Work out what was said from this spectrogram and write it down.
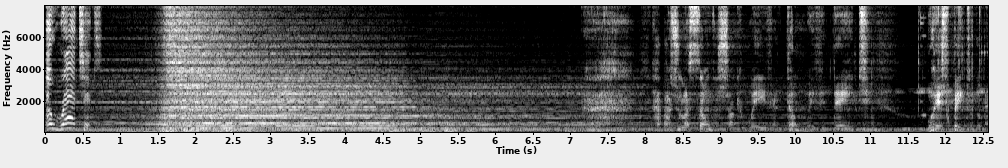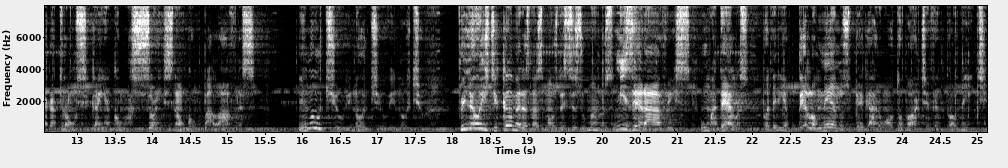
É o Ratchet! Bajulação do Shockwave é tão evidente. O respeito do Megatron se ganha com ações, não com palavras. Inútil, inútil, inútil. Bilhões de câmeras nas mãos desses humanos miseráveis. Uma delas poderia pelo menos pegar um Autobot eventualmente.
